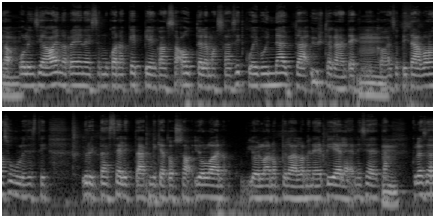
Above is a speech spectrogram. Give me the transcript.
ja mm. olin siellä aina reeneissä mukana keppien kanssa auttelemassa ja sit kun ei voi näyttää yhtäkään tekniikkaa mm. ja se pitää vaan suullisesti yrittää selittää, että mikä tuossa jollain, joillain oppilailla menee pieleen, niin se, että mm. kyllä se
